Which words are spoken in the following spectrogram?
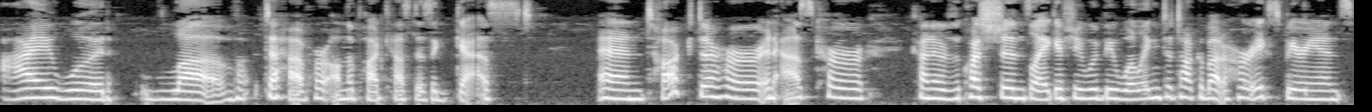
I would love to have her on the podcast as a guest and talk to her and ask her kind of questions like if she would be willing to talk about her experience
